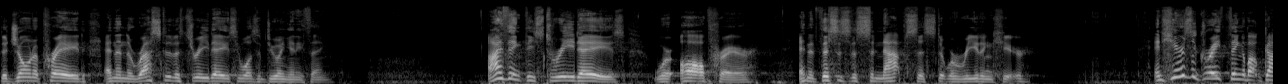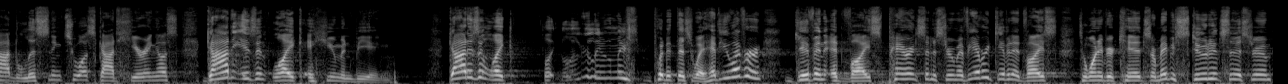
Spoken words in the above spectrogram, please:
that Jonah prayed and then the rest of the three days he wasn't doing anything. I think these three days were all prayer and that this is the synopsis that we're reading here. And here's the great thing about God listening to us, God hearing us God isn't like a human being. God isn't like let me put it this way. Have you ever given advice, parents in this room, have you ever given advice to one of your kids, or maybe students in this room,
